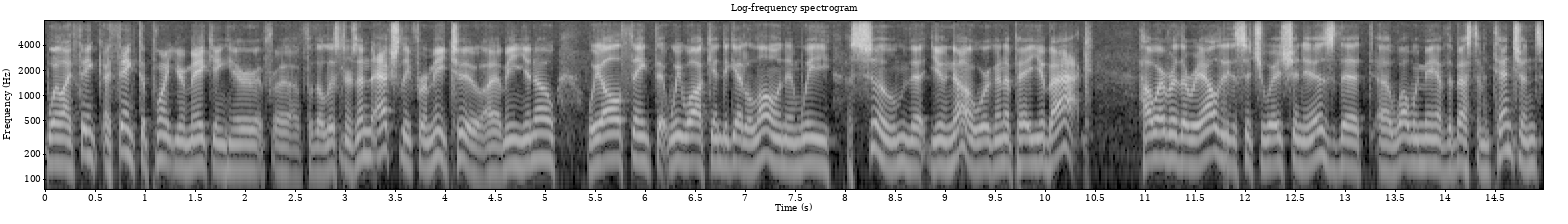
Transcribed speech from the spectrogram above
Well, I think I think the point you're making here for, for the listeners, and actually for me too. I mean, you know, we all think that we walk in to get a loan, and we assume that you know we're going to pay you back. However, the reality of the situation is that uh, while we may have the best of intentions,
